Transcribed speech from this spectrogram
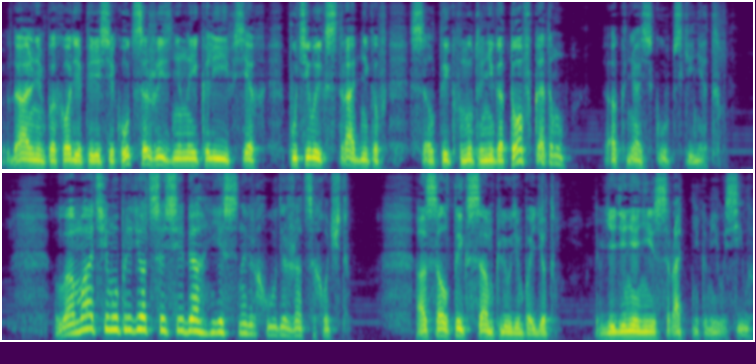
В дальнем походе пересекутся жизненные колеи всех путевых страдников. Салтык внутренне готов к этому, а князь Курбский нет. Ломать ему придется себя, если наверху удержаться хочет. А Салтык сам к людям пойдет, в единении с ратниками его силы.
